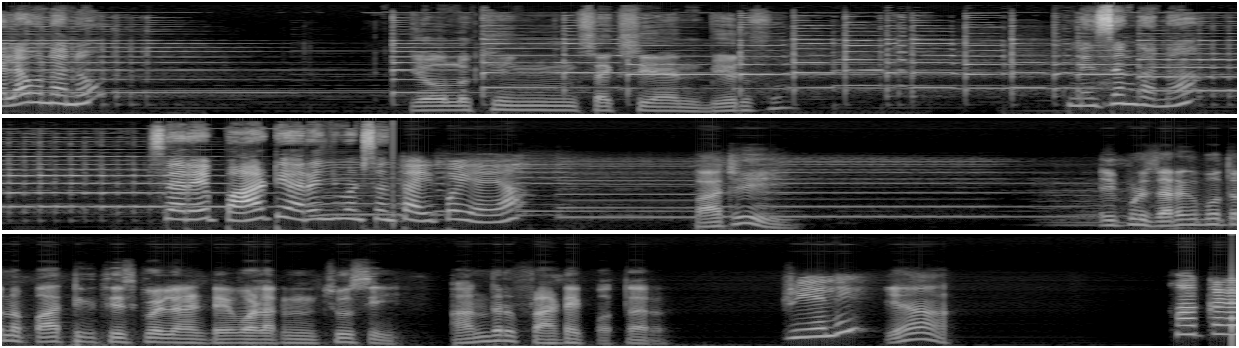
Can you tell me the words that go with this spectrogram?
ఎలా ఉన్నాను? You're looking sexy and beautiful నిజంగానా? సరే పార్టీ అరేంజ్మెంట్స్ అంతా అయిపోయాయా? పార్టీ? ఇప్పుడు జరగబోతున్న పార్టీకి తీసుకువెళ్ళానంటే వాళ్ళు అక్కడ చూసి అందరూ ఫ్లాట్ అయిపోతారు. రియలీ యా అక్కడ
